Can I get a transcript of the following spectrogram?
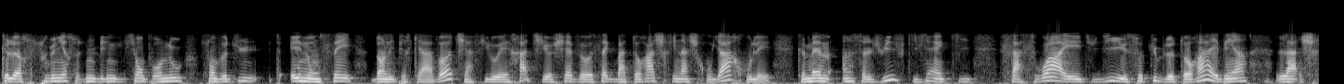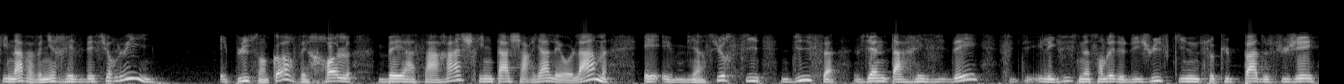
que leurs souvenirs soient une bénédiction pour nous, sont venus énoncer dans les Pirkei Avot, que même un seul juif qui vient et qui s'assoit et étudie et s'occupe de Torah, eh bien la Shrina va venir résider sur lui et plus encore, Vechol Beasara, Shrinta Sharia Leolam, et, et, bien sûr, si dix viennent à résider, il existe une assemblée de dix juifs qui ne s'occupent pas de sujets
